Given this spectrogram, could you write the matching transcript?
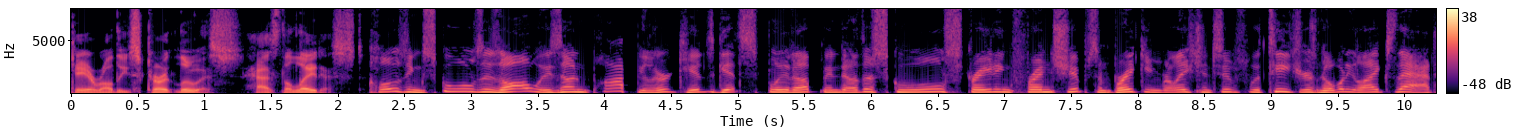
KRLD's Kurt Lewis has the latest. Closing schools is always unpopular. Kids get split up into other schools, straining friendships and breaking relationships with teachers. Nobody likes that.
